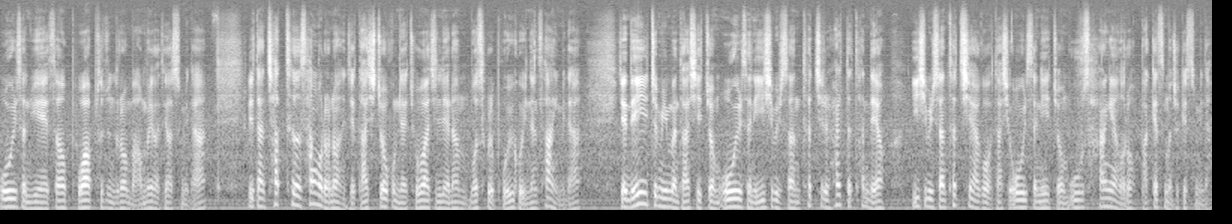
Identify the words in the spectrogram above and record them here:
5일선 위에서 보합 수준으로 마무리가 되었습니다. 일단 차트 상으로는 이제 다시 조금 내 좋아지려는 모습을 보이고 있는 상황입니다. 이제 내일쯤이면 다시 좀 5일선이 21선 터치를 할 듯한데요. 21선 터치하고 다시 5일선이 좀 우상향으로 바뀌었으면 좋겠습니다.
